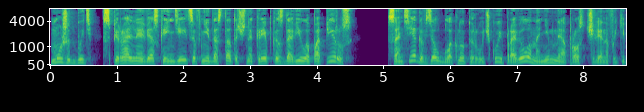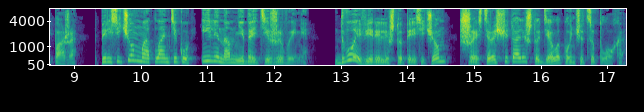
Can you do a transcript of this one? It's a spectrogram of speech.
Может быть, спиральная вязка индейцев недостаточно крепко сдавила папирус? Сантьяго взял блокнот и ручку и провел анонимный опрос членов экипажа. Пересечем мы Атлантику или нам не дойти живыми? Двое верили, что пересечем, шестеро считали, что дело кончится плохо.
